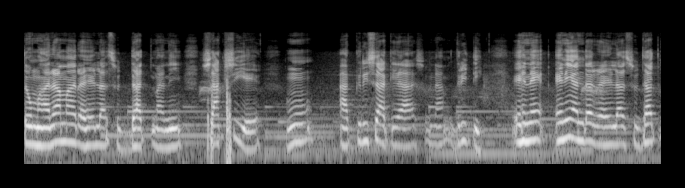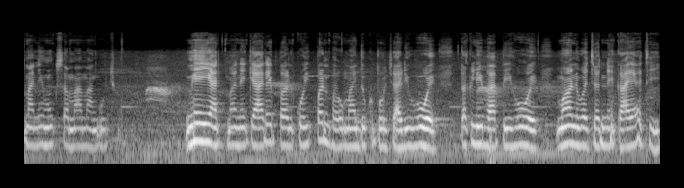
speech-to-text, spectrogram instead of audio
તો મારામાં રહેલા શુદ્ધાત્માની સાક્ષીએ હું આ ક્રિસા કે આ શું નામ ધ્રિતિ એને, એની અંદર રહેલા શુદ્ધાત્માની હું ક્ષમા માગું છું. મેં એ આત્માને ક્યારે પણ, કોઈ પણ ભાવમાં દુઃખ પહોંચાડ્યું હોય, તકલીફ આપી હોય, મન વચનને કાયાથી,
